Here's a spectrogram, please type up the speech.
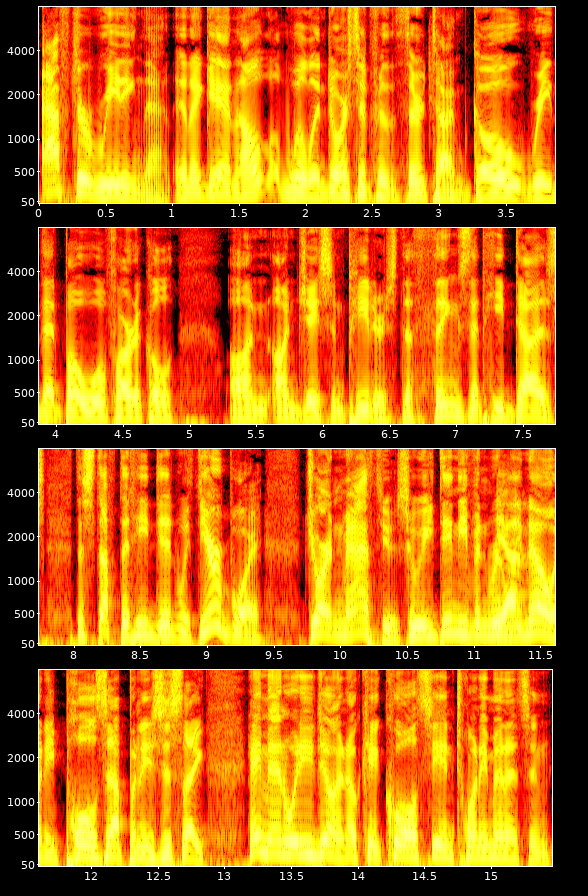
after reading that, and again, I'll, we'll endorse it for the third time, go read that Bo Wulf article on on Jason Peters, the things that he does, the stuff that he did with your boy Jordan Matthews, who he didn't even really yeah. know, and he pulls up and he's just like, "Hey man, what are you doing? Okay, cool. I'll see you in 20 minutes." And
